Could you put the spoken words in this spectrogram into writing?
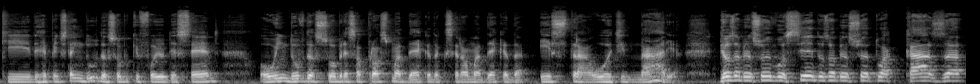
que de repente está em dúvida sobre o que foi o Descend ou em dúvida sobre essa próxima década, que será uma década extraordinária. Deus abençoe você, Deus abençoe a tua casa.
